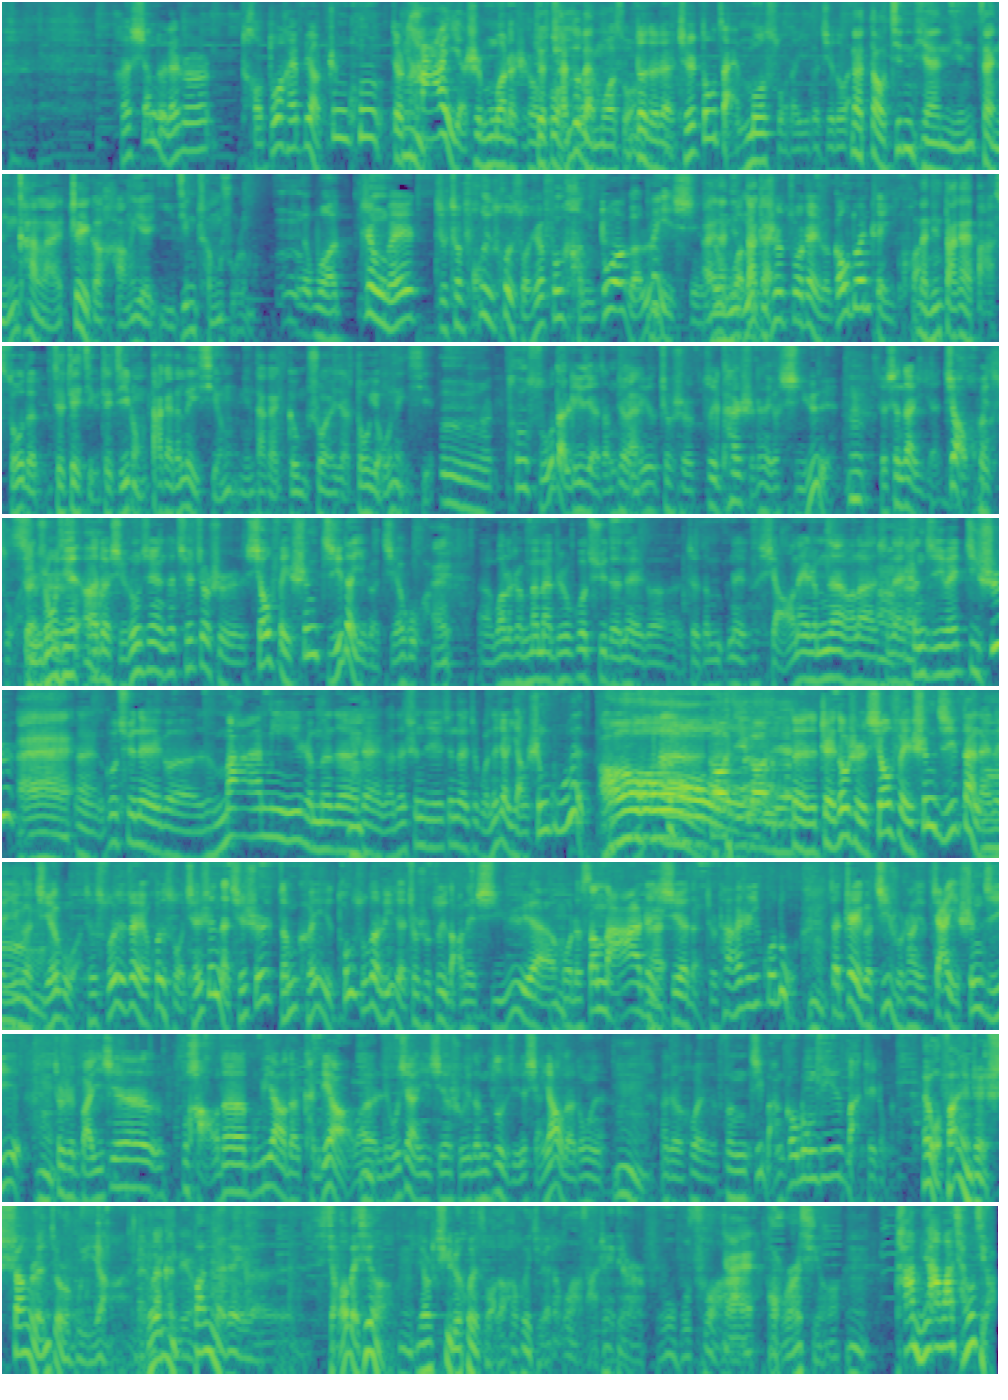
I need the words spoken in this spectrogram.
还相对来说好多还比较真空，就是他也是摸着石头过河，就全都在摸索对对对，其实都在摸索的一个阶段。那到今天，您在您看来，这个行业已经成熟了吗？嗯，我认为就这会会所其实分很多个类型，哎那您大概我们只是做这个高端这一块那。您大概把所有的这这几个这几种大概的类型，您大概给我们说一下都有哪些？嗯，通俗的理解，咱们就哎理就是最开始的那个洗浴，嗯，就现在也叫会所，洗浴中心啊啊，对，洗浴中心，它其实就是消费升级的一个结果。哎，呃，完了之后慢慢，比如过去的那个，就咱们那个小那什么的，完了现在嗯。升级为技师，哎，嗯，过去那个妈咪什么的，这个再升级，现在就管它叫养生顾问。哦，高级高级。对，这都是消费升级带来的一个结果。就所以这会所前身的，其实咱们可以通俗的理解，就是最早那洗浴啊、或者桑拿啊这些的，就是它还是一过渡，在这个基础上也加以升级，就是把一些不好的、不必要的砍掉，完了留下一些属于咱们自己的想要的东西。嗯，那就会分基版、高中低版这种。哎，我发现这商人就是不一样啊！你说一般的这个小老百姓，要是去这会所的话，会觉得我操，这地儿服务不错啊哎，活儿行。嗯，他们家挖墙角，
